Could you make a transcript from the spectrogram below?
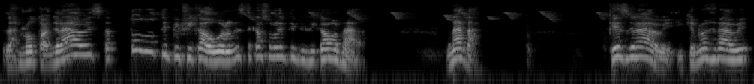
las no tan graves, está todo tipificado. Bueno, en este caso no hay tipificado nada. Nada que es grave y que no es grave,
